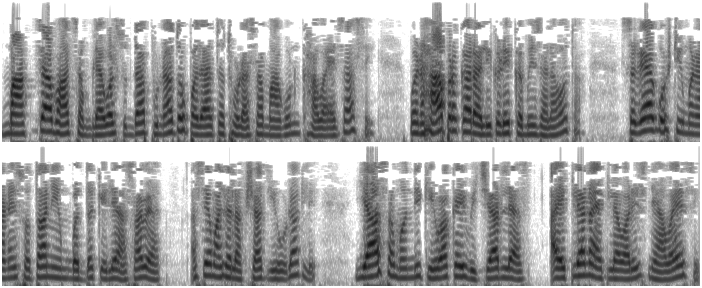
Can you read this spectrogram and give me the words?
मागचा भात संपल्यावर सुद्धा पुन्हा तो पदार्थ थोडासा मागून खावायचा असे. पण हा प्रकार अलीकडे कमी झाला होता. सगळ्या गोष्टी मनाने स्वतः नियमबद्ध केल्या असाव्यात असे माझ्या लक्षात येऊ लागले. यासंबंधी केव्हा काही विचारल्यास ऐकल्या ना ऐकल्यावारीच न्यावायचे.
